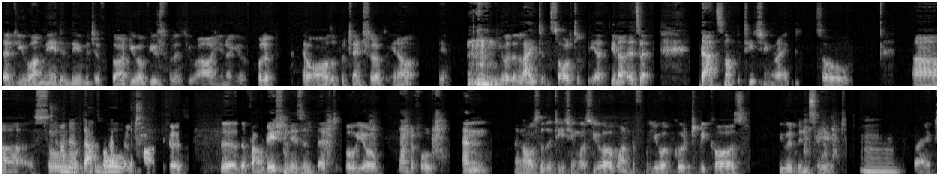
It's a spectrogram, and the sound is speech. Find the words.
that you are made in the image of God, you are beautiful as you are, you know, you're full of all the potential of, you know, you are the light and salt of the earth. You know, it's like that's not the teaching, right? So, uh, so kind of that's what I fell apart because the the foundation isn't that oh you're wonderful and and also the teaching was you are wonderful, you are good because you have been saved, Mm. right?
